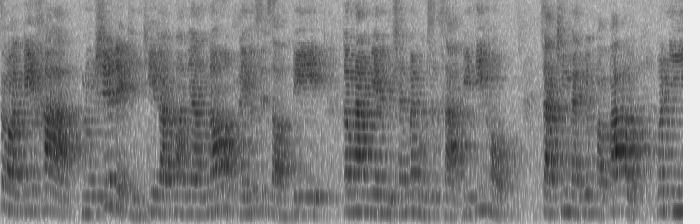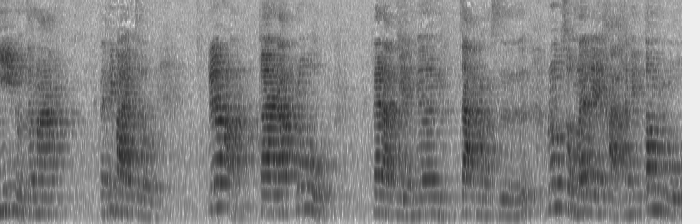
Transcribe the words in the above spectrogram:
สวัสดีค่ะ หนูชื่อเด็กหญิงธีราพรยางนอก อายุ 12 ปี กำลังเรียนอยู่ชั้นประถมศึกษาปีที่ 6 จากคิงแมทเพียงปะเป้า วันนี้หนูจะมาอธิบายโจทย์ เรื่องการรับรูประดับเหรียญเงิน จากหนังสือ รูปทรงและเลขาคณิตต้องรู้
